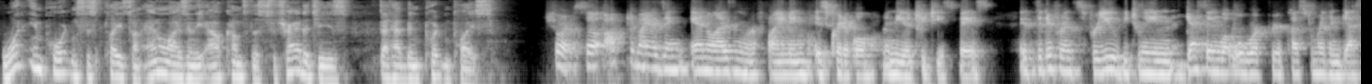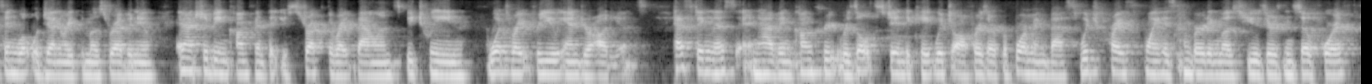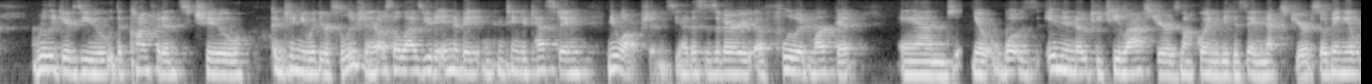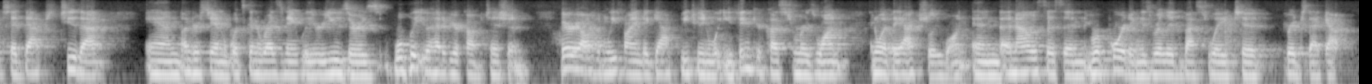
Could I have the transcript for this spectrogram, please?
What importance is placed on analyzing the outcomes of the strategies that have been put in place? Sure. So optimizing, analyzing, refining is critical in the OTT space. It's the difference for you between guessing what will work for your customers and guessing what will generate the most revenue and actually being confident that you struck the right balance between what's right for you and your audience. Testing this and having concrete results to indicate which offers are performing best, which price point is converting most users, and so forth really gives you the confidence to continue with your solution. It also allows you to innovate and continue testing new options. You know, this is a very fluid market and you know what was in an OTT last year is not going to be the same next year. So being able to adapt to that and understand what's going to resonate with your users will put you ahead of your competition. Very often we find a gap between what you think your customers want and what they actually want. And analysis and reporting is really the best way to bridge that gap.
